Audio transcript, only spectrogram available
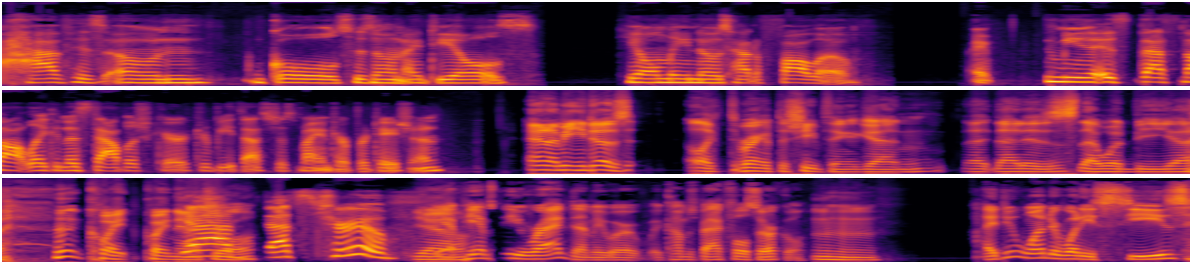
have his own goals his own ideals he only knows how to follow. I mean, it's that's not like an established character beat. That's just my interpretation. And I mean, he does like to bring up the sheep thing again. That that is that would be uh, quite quite natural. Yeah, that's true. Yeah, yeah PMC you ragged on me where it comes back full circle. Mm-hmm. I do wonder what he sees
